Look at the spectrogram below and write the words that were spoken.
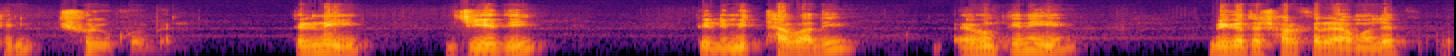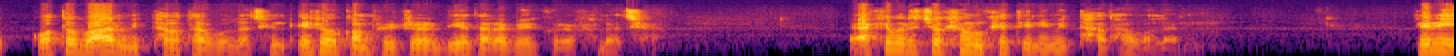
তিনি শুরু করবেন। তিনি জিয়েদি, তিনি মিথ্যাবাদী এবং তিনি বিগত সরকারের আমলে কতবার মিথ্যা কথা বলেছেন, এটাও কম্পিউটার দিয়ে তারা বের করে ফেলেছে। একেবারে চোখে মুখে তিনি মিথ্যা কথা বলেন। তিনি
